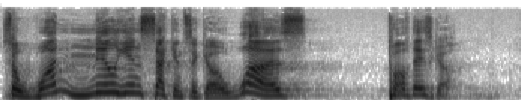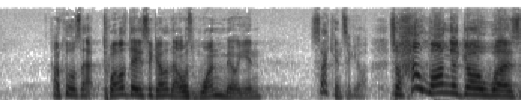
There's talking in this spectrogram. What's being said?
So one million seconds ago was 12 days ago. How cool is that? 12 days ago, that was 1 million seconds ago. So, how long ago was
